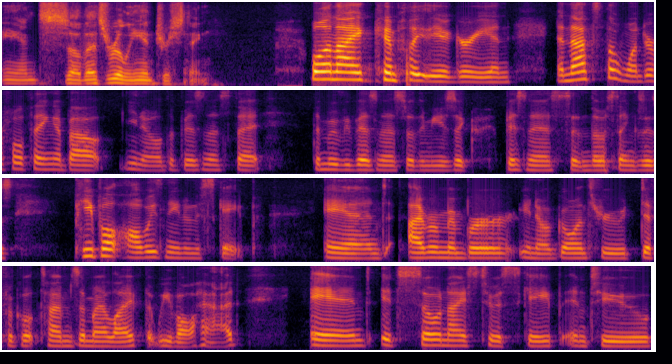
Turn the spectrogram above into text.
and so that's really interesting. Well, and I completely agree, and and that's the wonderful thing about you know the business that the movie business or the music business and those things is people always need an escape. And I remember you know going through difficult times in my life that we've all had, and it's so nice to escape into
